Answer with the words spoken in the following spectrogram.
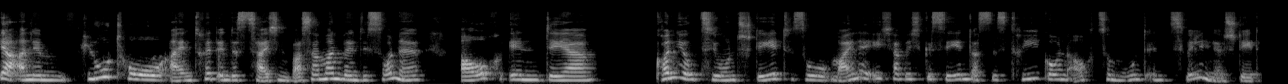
ja, an dem Pluto-Eintritt in das Zeichen Wassermann, wenn die Sonne auch in der Konjunktion steht, so meine ich, habe ich gesehen, dass das Trigon auch zum Mond in Zwillinge steht.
